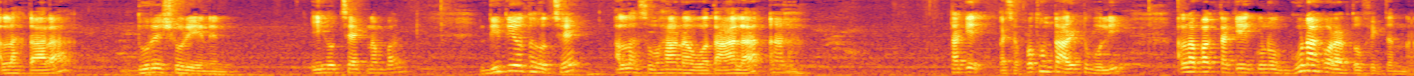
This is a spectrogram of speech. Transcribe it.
আল্লাহ তাআলা দূরে সরিয়ে নেন। এই হচ্ছে এক নাম্বার। দ্বিতীয়ত হচ্ছে আল্লাহ তাআলা তাকে আচ্ছা প্রথমটা আরেকটু বলি। আল্লাহ পাক তাকে কোনো গুনাহ করার তৌফিক দেন না।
